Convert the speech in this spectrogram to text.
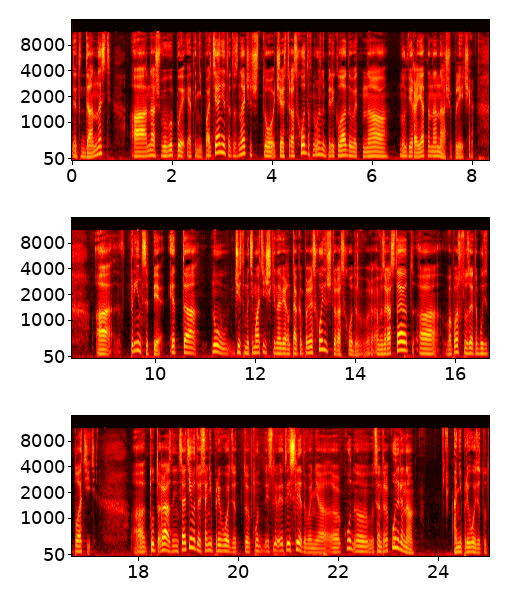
это данность, а наш ВВП это не потянет, это значит, что часть расходов нужно перекладывать на, ну, вероятно, на наши плечи. А, в принципе, это ну, чисто математически, наверное, так и происходит, что расходы возрастают, а вопрос, кто за это будет платить. А, тут разные инициативы, то есть они приводят, э, это исследование э, э, Центра Кудрина, они приводят тут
